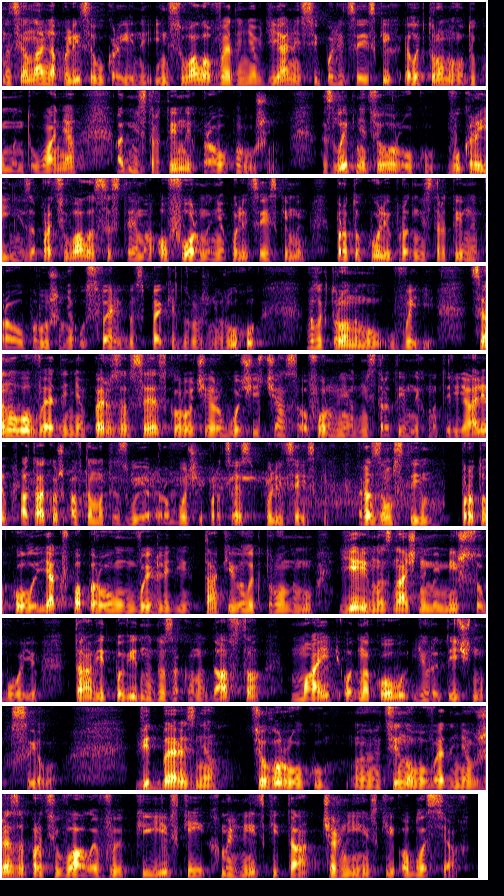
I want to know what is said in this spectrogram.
Національна поліція України ініціювала введення в діяльності поліцейських електронного документування адміністративних правопорушень. З липня цього року в Україні запрацювала система оформлення поліцейськими протоколів про адміністративне правопорушення у сфері безпеки дорожнього руху в електронному виді. Це нововведення, перш за все, скорочує робочий час оформлення адміністративних матеріалів, а також автоматизує робочий процес поліцейських. Разом з тим, протоколи як в паперовому вигляді, так і в електронному є рівнозначними між собою та відповідно до законодавства мають однакову юридичну силу. Від березня цього року е, ці нововведення вже запрацювали в Київській, Хмельницькій та Чернігівській областях.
